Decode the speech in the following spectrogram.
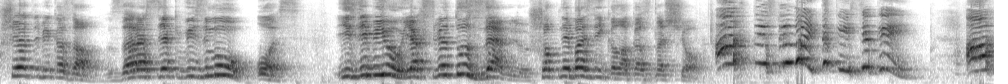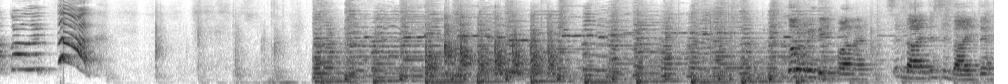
Що я тобі казав? Зараз як візьму ось і зіб'ю, як святу землю, щоб не базікала казна що. Ах ти стривай такий сякий! Ах, коли так! Добрий день, пане. Сідайте, сідайте.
